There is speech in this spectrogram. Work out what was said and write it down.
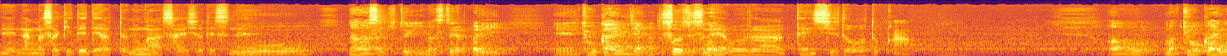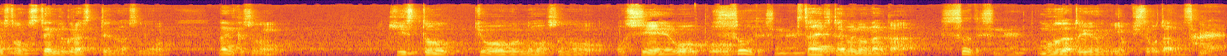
えー長崎で出会ったのが最初ですね。おー。長崎と言いますとやっぱり、えー教会みたいなとこそうですすろでよね。ね大浦天主堂とか。あの、まあ、教会のそのステンドグラスっていうのはその何かそのキリスト教のその教えをこうそうですね。伝えるためのなんかそうですね。ものだというふうにお聞きしたことあるんですけど、はい。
